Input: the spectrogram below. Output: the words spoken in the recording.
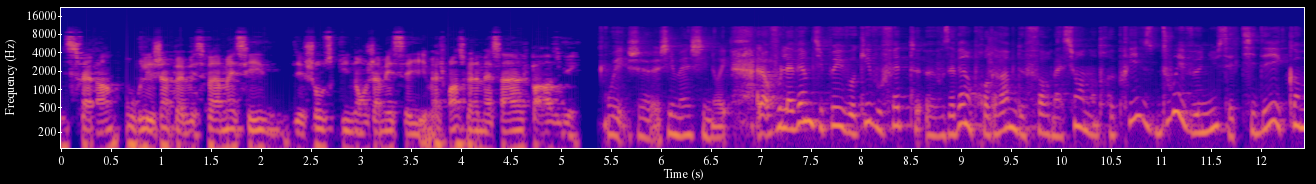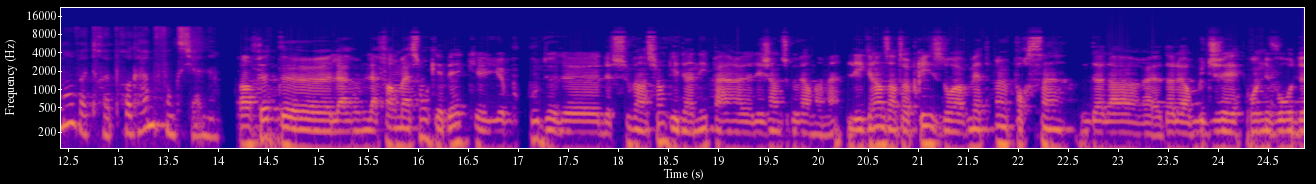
différentes, où les gens peuvent vraiment essayer des choses qu'ils n'ont jamais essayé. Mais je pense que le message passe bien. Oui, j'imagine, oui. Alors, vous l'avez un petit peu évoqué, vous faites, euh, vous avez un programme de formation en entreprise. D'où est venue cette idée et comment votre programme fonctionne? En fait, euh, la, formation au Québec, il y a beaucoup de, de, subventions qui est donnée par les gens du gouvernement. Les grandes entreprises doivent mettre 1% de leur euh, de leur budget au niveau de,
